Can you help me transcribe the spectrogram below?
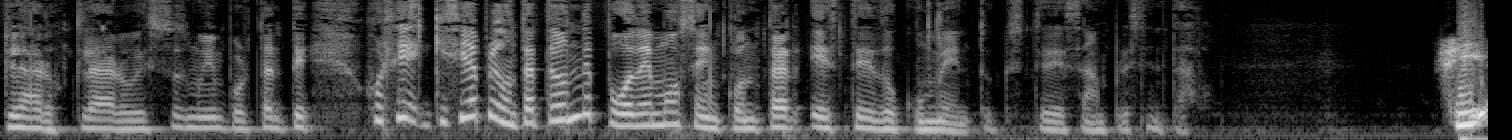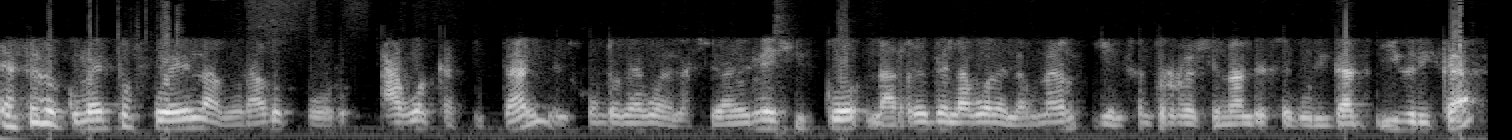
Claro, claro, eso es muy importante. Jorge, quisiera preguntarte, ¿dónde podemos encontrar este documento que ustedes han presentado? Sí, este documento fue elaborado por Agua Capital, el Fondo de Agua de la Ciudad de México, la Red del Agua de la UNAM y el Centro Regional de Seguridad Hídrica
